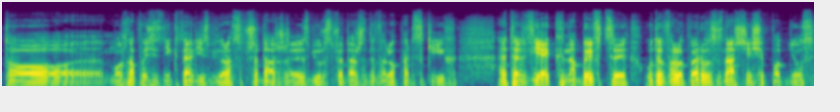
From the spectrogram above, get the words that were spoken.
to, e, można powiedzieć, zniknęli z biura sprzedaży, z biur sprzedaży deweloperskich. E, ten wiek nabywcy u deweloperów znacznie się podniósł.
